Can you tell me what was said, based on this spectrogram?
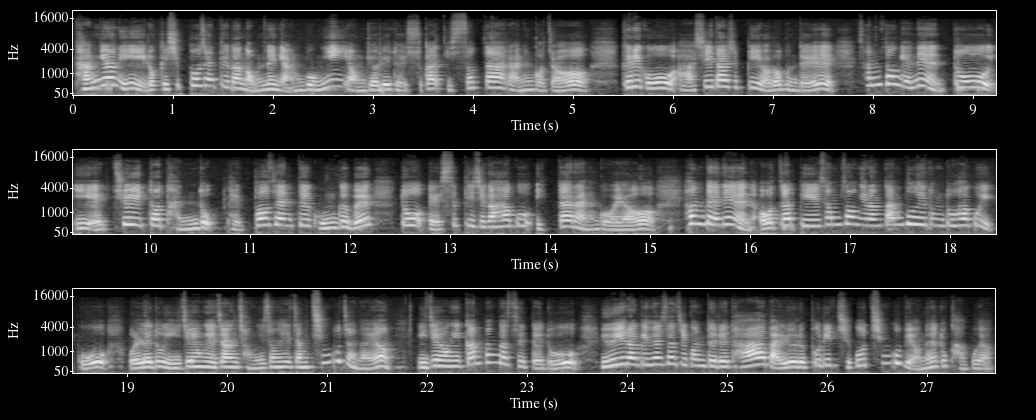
당연히 이렇게 10%가 넘는 양봉이 연결이 될 수가 있었다라는 거죠. 그리고 아시다시피 여러분들 삼성에는 또 이 액추에이터 단독 100% 공급을 또 SPG가 하고 있다라는 거예요. 현대는 어차피 삼성이랑 깐부 회동도 하고 있고 원래도 이재용 회장, 정의성 회장 친구잖아요. 이재용이 깜빵 갔을 때도 유일하게 회사 직원들을 다 만류를 뿌리치고 친구 면회도 가고요.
